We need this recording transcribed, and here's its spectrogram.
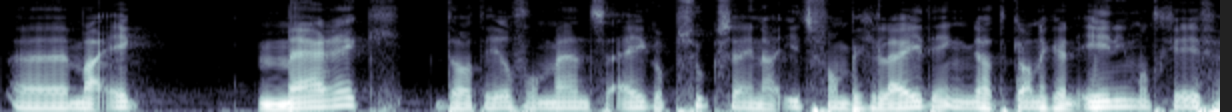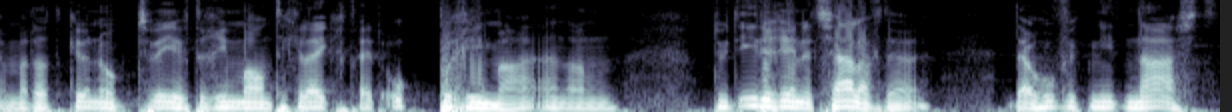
Eh, maar ik merk dat heel veel mensen eigenlijk op zoek zijn naar iets van begeleiding. Dat kan ik aan één iemand geven, maar dat kunnen ook twee of drie man tegelijkertijd ook prima. En dan doet iedereen hetzelfde. Daar hoef ik niet naast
